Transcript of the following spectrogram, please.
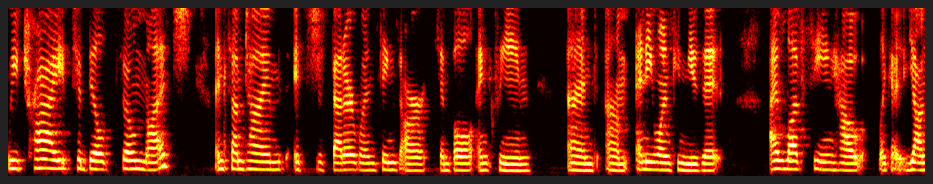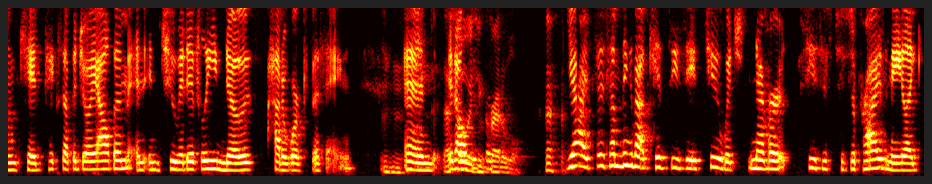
we try to build so much and sometimes it's just better when things are simple and clean and um, anyone can use it I love seeing how like a young kid picks up a Joy album and intuitively knows how to work the thing. Mm-hmm. And That's it always incredible. Says, yeah, it says something about kids these days too, which never ceases to surprise me. Like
